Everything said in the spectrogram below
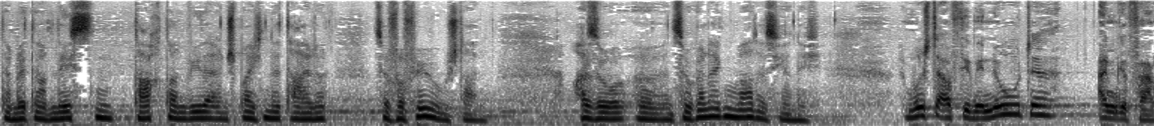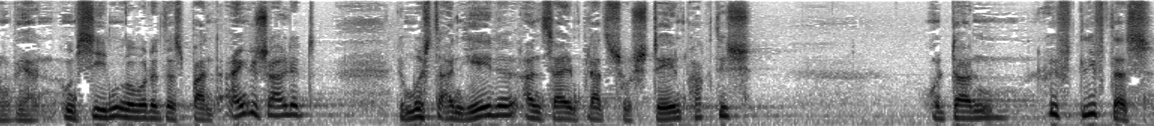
damit am nächsten Tag dann wieder entsprechende Teile zur Verfügung standen. Also äh, ein Zuckerlecken war das hier nicht. Er musste auf die Minute angefangen werden. Um 7 Uhr wurde das Band eingeschaltet. Er musste an jede an seinen Platz so stehen praktisch. Und dann lief, lief das.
